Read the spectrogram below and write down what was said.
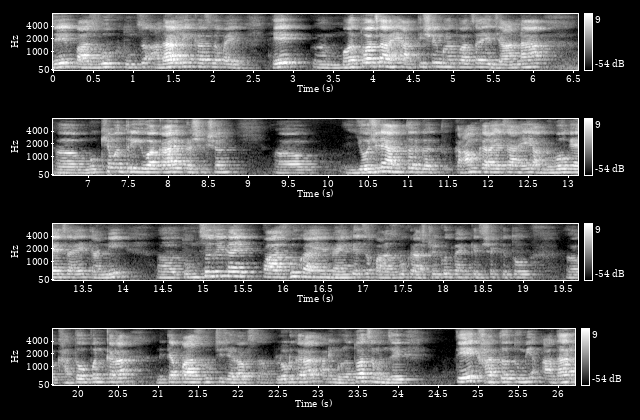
जे पासबुक तुमचं आधार लिंक असलं पाहिजे हे महत्त्वाचं आहे अतिशय महत्त्वाचं आहे. ज्यांना मुख्यमंत्री युवा कार्य प्रशिक्षण योजनेअंतर्गत काम करायचं आहे अनुभव घ्यायचा आहे त्यांनी तुमचं जे काही पासबुक आहे बँकेचं पासबुक राष्ट्रीयकृत बँकेचं शक्यतो खातं ओपन करा आणि त्या पासबुकची झेरॉक्स अपलोड करा. आणि महत्त्वाचं म्हणजे ते खातं तुम्ही आधार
